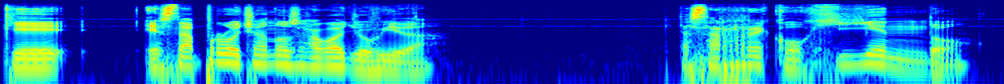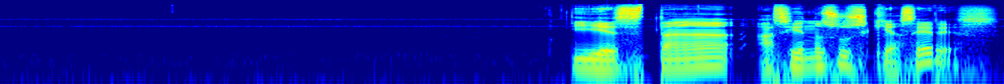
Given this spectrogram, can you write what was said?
que está aprovechando esa agua llovida, la está recogiendo y está haciendo sus quehaceres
